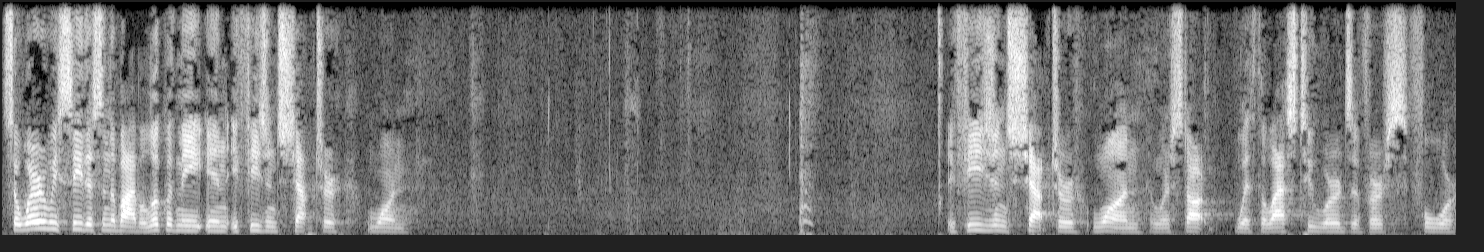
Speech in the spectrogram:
So, where do we see this in the Bible? Look with me in Ephesians chapter 1. Ephesians chapter 1, and we're going to start with the last two words of verse 4.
